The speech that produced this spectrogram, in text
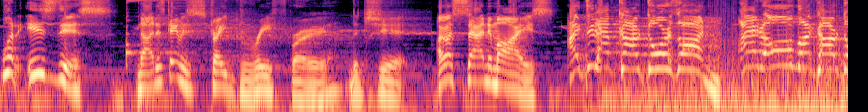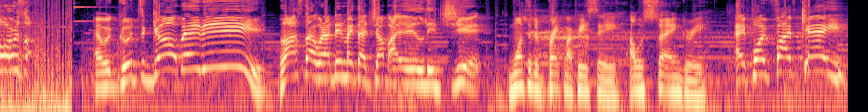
What is this? Nah, this game is straight grief, bro. Legit. I got sand in my eyes. I did have car doors on. I had all my car doors on. And we're good to go, baby. Last night when I didn't make that jump, I legit wanted to break my PC. I was so angry. 8.5k.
